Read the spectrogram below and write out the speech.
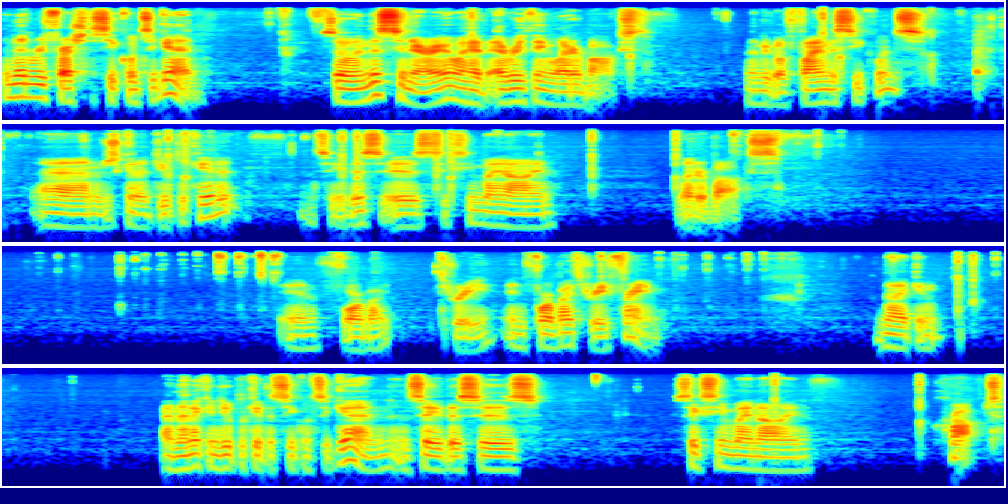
and then refresh the sequence again. So in this scenario, I have everything letterboxed. I'm going to go find the sequence, and I'm just going to duplicate it and say this is 16 by 9 letterbox in 4 by 3 in 4 by 3 frame. And then I can and then I can duplicate the sequence again and say this is 16 by 9 cropped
